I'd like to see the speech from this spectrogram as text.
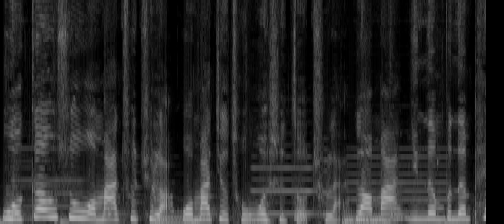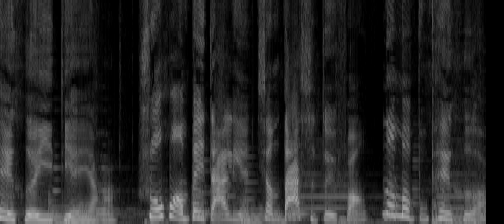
我刚说我妈出去了，我妈就从卧室走出来。老妈，你能不能配合一点呀？说谎被打脸，想打死对方，那么不配合，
